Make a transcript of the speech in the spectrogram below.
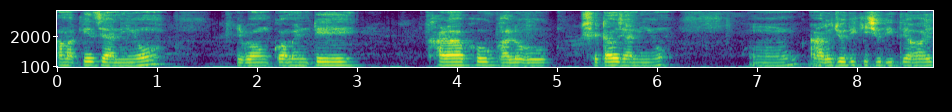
আমাকে জানিও এবং কমেন্টে খারাপ হোক, ভালো হোক, সেটাও জানিও। আরও যদি কিছু দিতে হয়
